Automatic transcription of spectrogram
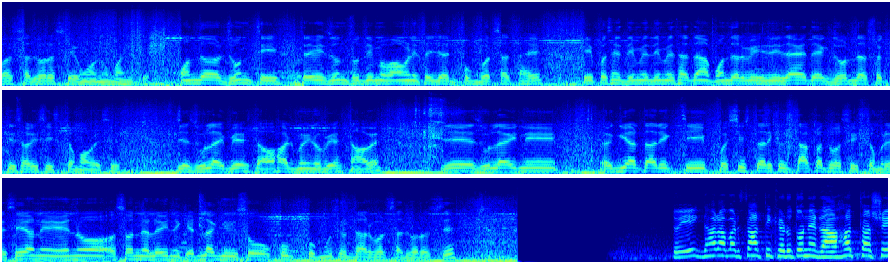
વરસાદ વરસશે એવું અનુમાન છે. પંદર જૂનથી ત્રેવીસ જૂન સુધીમાં વાવણી થઈ જાય ખૂબ વરસાદ થાય. એ પછી ધીમે ધીમે થતાં પંદર વીસ દી જાય તો એક જોરદાર શક્તિશાળી સિસ્ટમ આવે છે. જે જુલાઈ બેસતા અષાઢ મહિનો બેસતા આવે. જે જુલાઈની અગિયાર તારીખથી પચીસ તારીખ સુધી તાકતવર સિસ્ટમ રહેશે અને એનો અસરને લઈને કેટલાક દિવસો ખૂબ ખૂબ મુસળધાર વરસાદ વરસશે. તો એક ધારા વરસાદથી ખેડૂતોને રાહત થશે.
